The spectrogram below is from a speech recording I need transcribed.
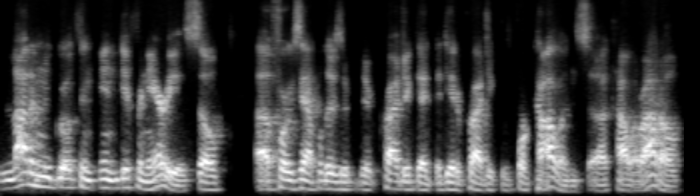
lot of new growth in, in different areas. So, uh, for example, there's a, a project that I did a project in Fort Collins, uh, Colorado,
